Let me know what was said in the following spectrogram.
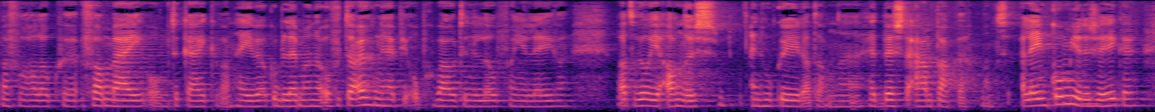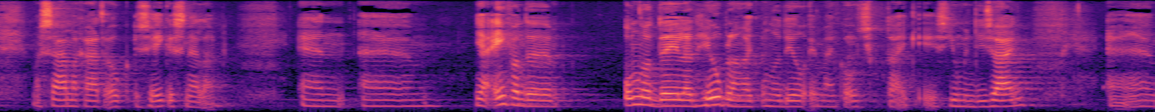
maar vooral ook uh, van mij om te kijken van hey, welke belemmerende overtuigingen heb je opgebouwd in de loop van je leven. Wat wil je anders en hoe kun je dat dan uh, het beste aanpakken? Want alleen kom je er zeker, maar samen gaat het ook zeker sneller. En uh, ja, een van de onderdelen, een heel belangrijk onderdeel in mijn coachpraktijk is human design. Ehm,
